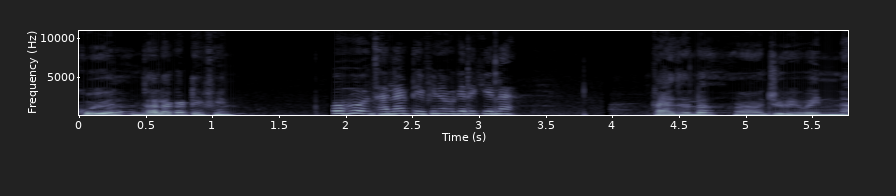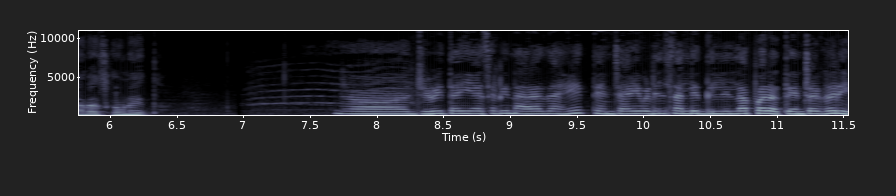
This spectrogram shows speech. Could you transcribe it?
कोयल झाला का टिफिन? हो हो झाला. टिफिन वगैरे केला. काय झालं? अं, जुही वहिनी नाराज काऊन आहेत? अं, जुहीताई यासाठी नाराज आहेत. त्यांचे आई वडील चालले दिल्लीला परत. त्यांच्या घरी.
